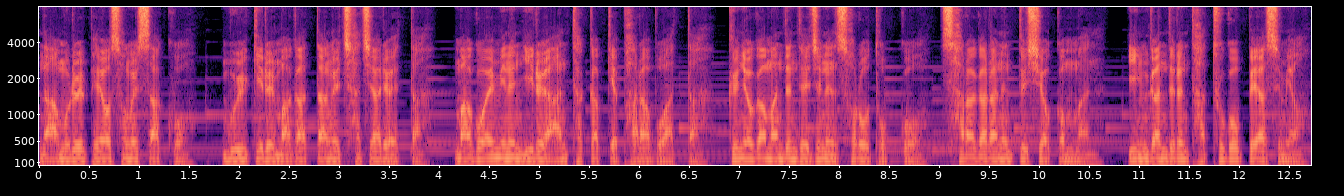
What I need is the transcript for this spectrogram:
나무를 베어 성을 쌓고 물길을 막아 땅을 차지하려 했다. 마고알미는 이를 안타깝게 바라보았다. 그녀가 만든 대지는 서로 돕고 살아가라는 뜻이었건만 인간들은 다투고 빼앗으며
